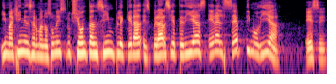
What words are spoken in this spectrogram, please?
Imagínense, hermanos, una instrucción tan simple que era esperar siete días, era el séptimo día ese.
